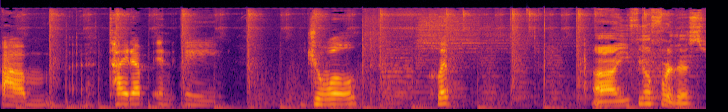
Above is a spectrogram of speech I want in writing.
um, tied up in a jewel clip. Uh, you feel for this.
